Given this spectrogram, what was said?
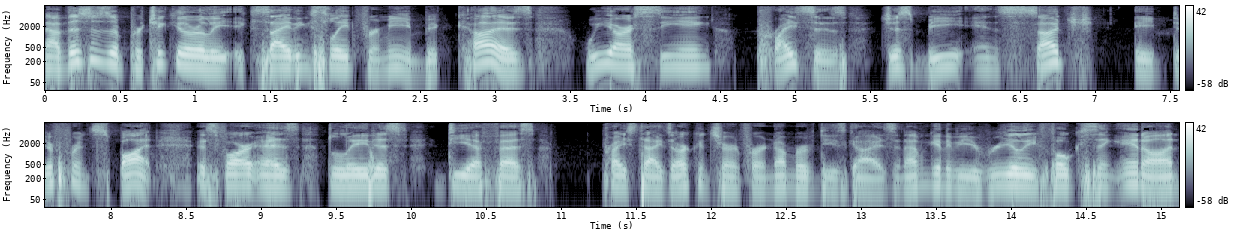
Now, this is a particularly exciting slate for me because we are seeing prices just be in such a different spot as far as the latest DFS price tags are concerned for a number of these guys. And I'm going to be really focusing in on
